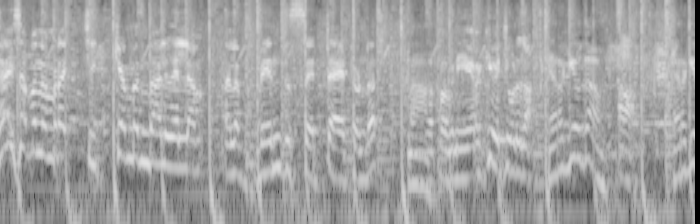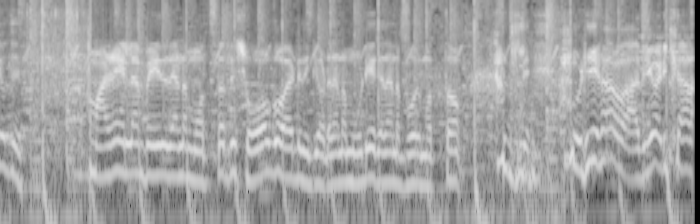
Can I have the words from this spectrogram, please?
ഗൈസ് അപ്പം നമ്മുടെ ചിക്കൻ ബന്താലും എല്ലാം നല്ല വെന്ത് സെറ്റ് ആയിട്ടുണ്ട്. അപ്പം അവന് ഇറക്കി വെച്ച് കൊടുക്കാം. ഇറക്കി വെക്കാം? ആ. ഇറക്കി വെക്ക്. മഴയെല്ലാം പെയ്ത് വേണ്ട മൊത്തത്തിൽ ശോകമായിട്ട് നിൽക്കട്ടെ വേണ്ട മുടിയൊക്കെ വേണ്ട പോയി മൊത്തം കണ്ടില്ലേ? മുടിയാ അധികം അടിക്കാറ.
